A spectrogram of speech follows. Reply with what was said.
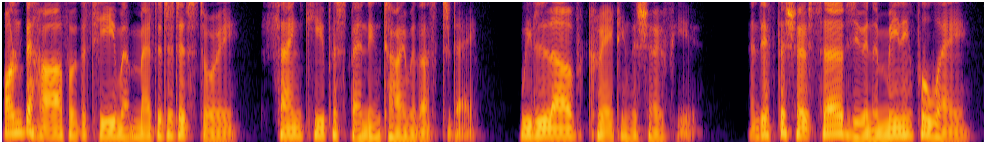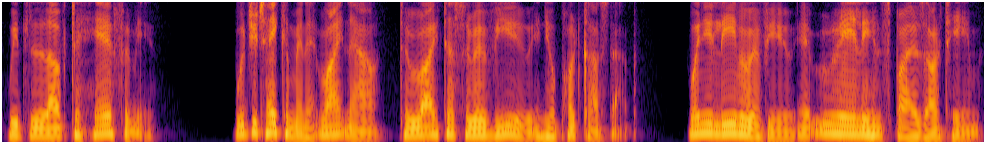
On behalf of the team at Meditative Story, thank you for spending time with us today. We love creating the show for you. And if the show serves you in a meaningful way, we'd love to hear from you would you take a minute right now to write us a review in your podcast app? When you leave a review, it really inspires our team,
